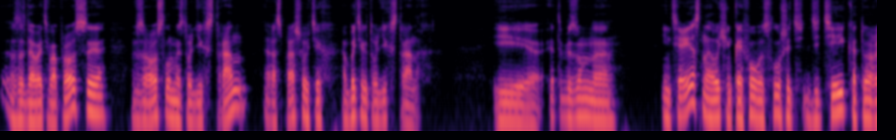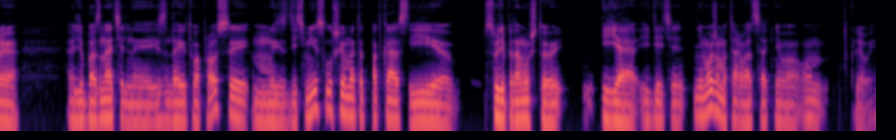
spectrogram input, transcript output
задавать вопросы взрослым из других стран, расспрашивать их об этих других странах. И это безумно интересно, очень кайфово слушать детей, которые любознательные и задают вопросы. Мы с детьми слушаем этот подкаст, и судя по тому, что и я, и дети не можем оторваться от него, он клевый.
